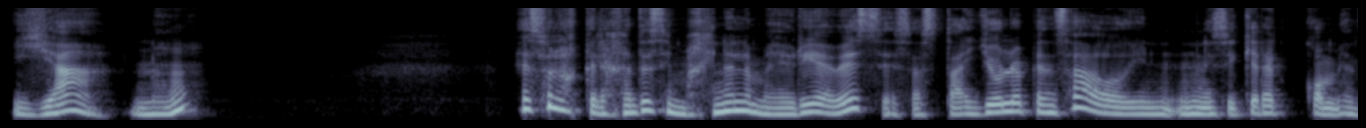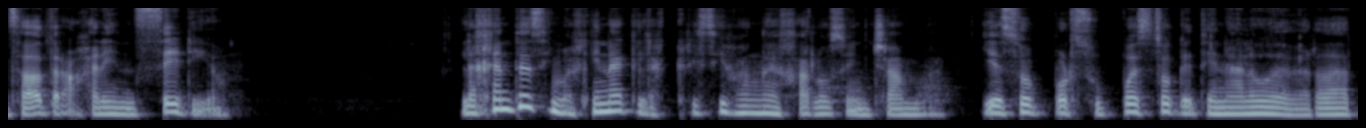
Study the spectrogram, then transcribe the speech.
Y ya, ¿no? Eso es lo que la gente se imagina la mayoría de veces. Hasta yo lo he pensado y ni siquiera he comenzado a trabajar en serio. La gente se imagina que las crisis van a dejarlos sin chamba. Y eso por supuesto que tiene algo de verdad,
